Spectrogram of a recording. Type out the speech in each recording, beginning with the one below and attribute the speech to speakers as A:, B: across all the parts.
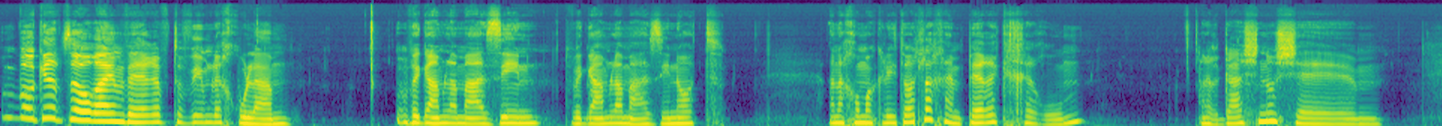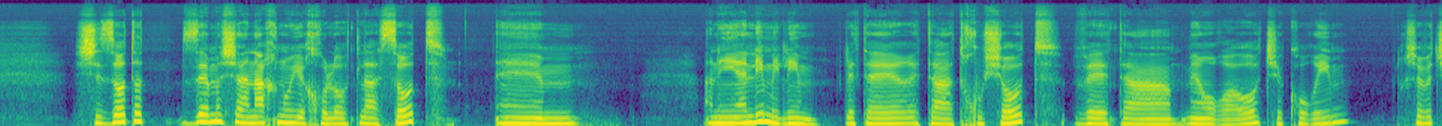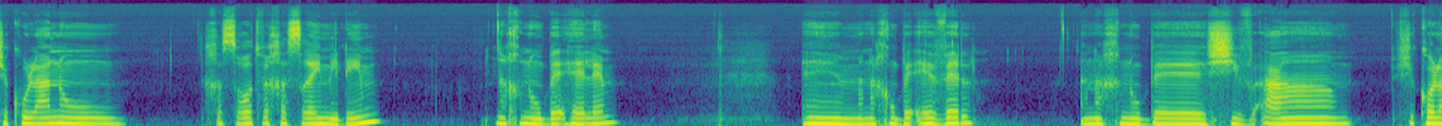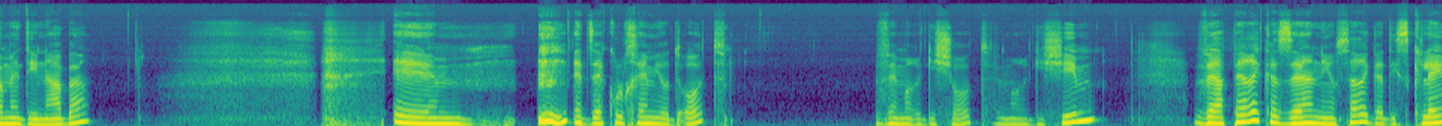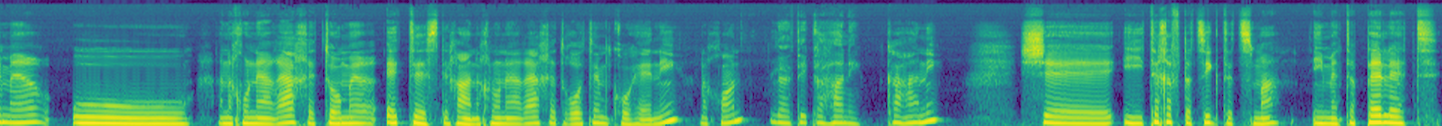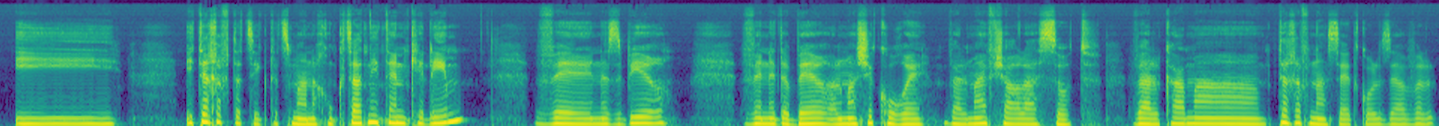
A: בוקר, צהריים וערב טובים לכולם, וגם למאזין וגם למאזינות. אנחנו מקליטות לכם פרק חירום. הרגשנו ש... שזאת, זה מה שאנחנו יכולות לעשות. אמ, אני, אין לי מילים לתאר את התחושות ואת המאורעות שקורים. אני חושבת שכולנו חסרות וחסרי מילים. אנחנו בהלם, אנחנו באבל, אנחנו בשבעה שכל המדינה בה. אמ, את זה כולכם יודעות ומרגישות ומרגישים. והפרק הזה, אני עושה רגע disclaimer, הוא... אנחנו נארח את תומר, את, סליחה, אנחנו נארח את רותם כהני, נכון?
B: לדעתי כהני.
A: כהני, שהיא תכף תציג את עצמה. היא מטפלת, היא, היא תכף תציג את עצמה. אנחנו קצת ניתן כלים ונסביר ונדבר על מה שקורה ועל מה אפשר לעשות ועל כמה... תכף נעשה את כל זה, אבל,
